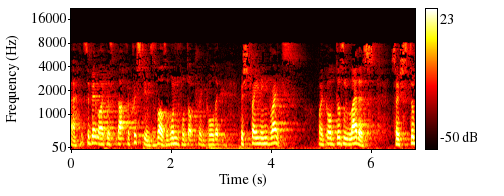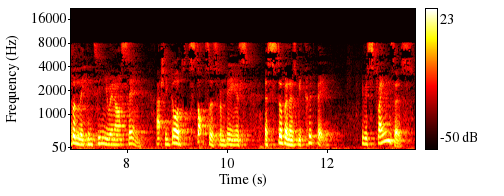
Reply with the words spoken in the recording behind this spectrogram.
Uh, it's a bit like that for Christians as well. It's a wonderful doctrine called it restraining grace, where God doesn't let us so stubbornly continue in our sin. Actually, God stops us from being as, as stubborn as we could be. He restrains us.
